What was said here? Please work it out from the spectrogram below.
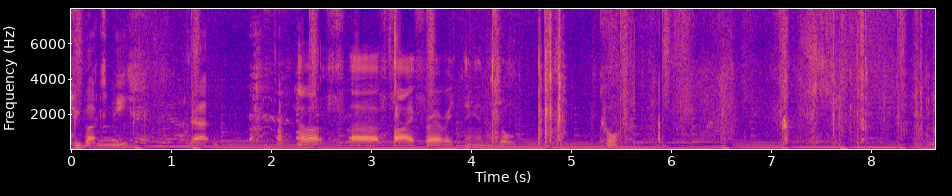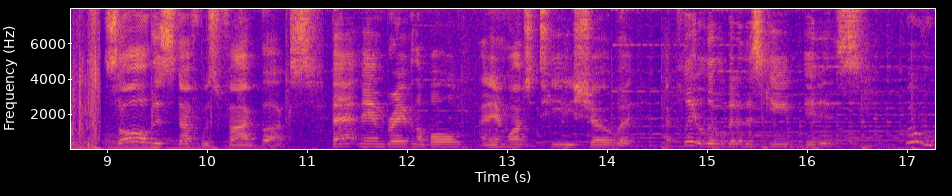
Two bucks a piece. Is that How about uh, five for everything in sold? Cool. So all this stuff was five bucks. Batman Brave and the Bold. I didn't watch the TV show, but I played a little bit of this game. It is whew,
